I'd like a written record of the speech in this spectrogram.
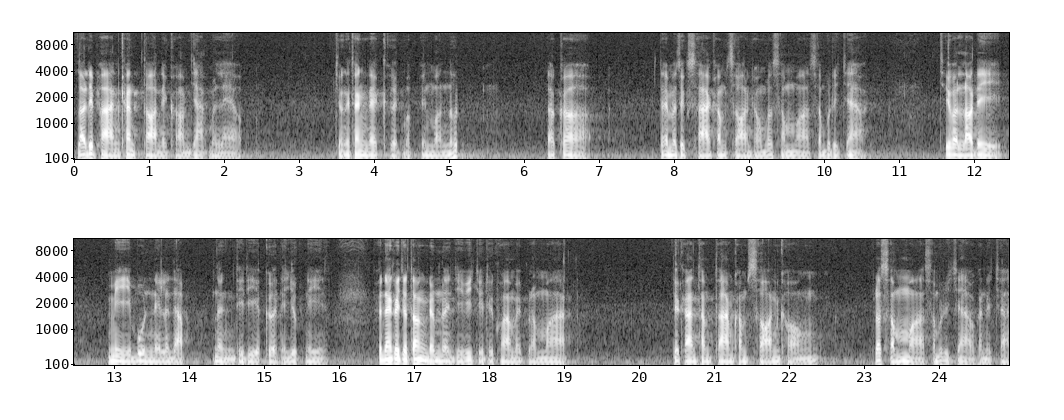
เราได้ผ่านขั้นตอนในความยากมาแล้ว จนกระทั่งได้เกิดมาเป็นมนุษย์ แล้วก็ได้มาศึกษาคำสอนของพระสัมมาสัมพุทธเจ้า ที่ว่าเราได้มีบุญในระดับหนึ่งทีเดียวเกิดในยุคนี้ เพราะนั้นก็จะต้องดำเนินชีวิตอยู่ด้วยความไม่ประมาทด้วยการทำตามคำสอนของพระสัมมาสัมพุทธเจ้ากันนะจ๊ะ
